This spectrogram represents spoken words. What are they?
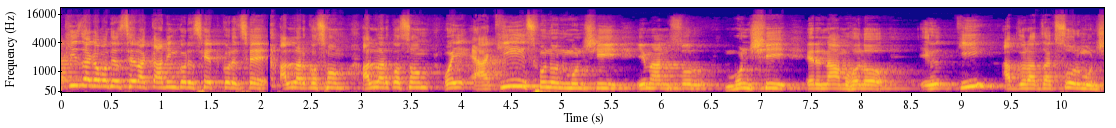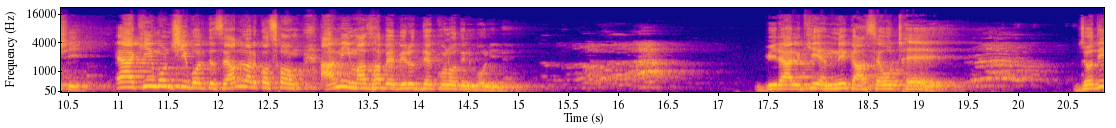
একই জায়গার মধ্যে সেরা কাটিং করে সেট করেছে। আল্লাহর কসম আল্লাহর কসম, ওই একই শুনুন মুন্সি, ইমান সোর মুন্সি, এর নাম হলো কি? আব্দুল রাজ্জাক সুর মুন্সি। একই মুন্সি বলতেছে, আল্লাহর কসম, আমি মাঝাবের বিরুদ্ধে কোনোদিন বলি নাই। বিড়াল কি এমনি গাছে ওঠে? যদি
